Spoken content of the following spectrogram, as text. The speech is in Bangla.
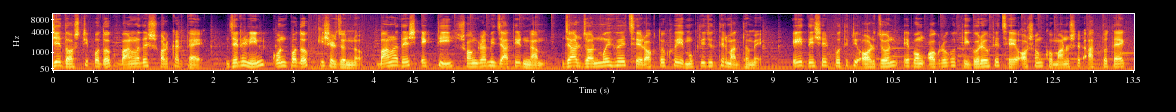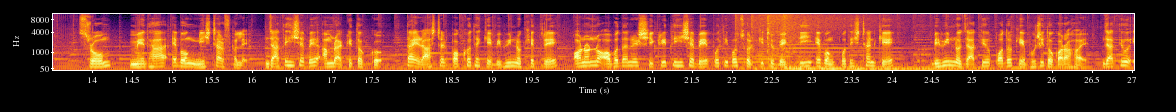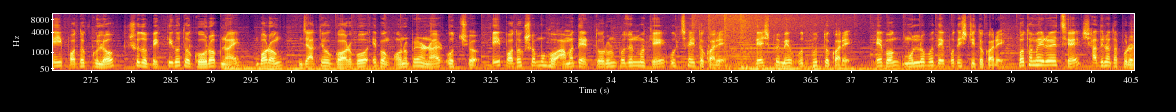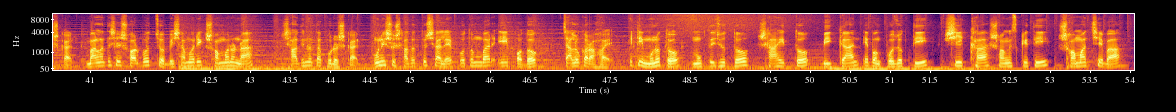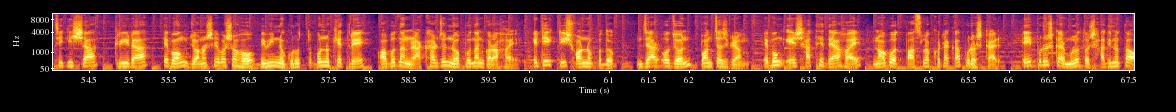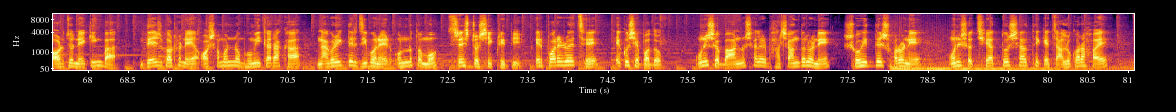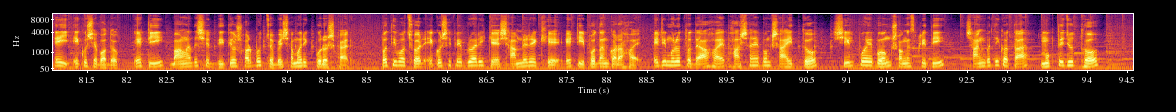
যে দশটি পদক বাংলাদেশ সরকার দেয়, জেনে নিন কোন পদক কিসের জন্য। বাংলাদেশ একটি সংগ্রামী জাতির নাম, যার জন্মই হয়েছে রক্তক্ষয়ী মুক্তিযুদ্ধের মাধ্যমে। এই দেশের প্রতিটি অর্জন এবং অগ্রগতি গড়ে উঠেছে অসংখ্য মানুষের আত্মত্যাগ, শ্রম, মেধা এবং নিষ্ঠার ফলে। জাতি হিসেবে আমরা কৃতজ্ঞ। তাই রাষ্ট্রের পক্ষ থেকে বিভিন্ন ক্ষেত্রে অনন্য অবদানের স্বীকৃতি হিসেবে প্রতি বছর কিছু ব্যক্তি এবং প্রতিষ্ঠানকে বিভিন্ন জাতীয় পদকে ভূষিত করা হয়। জাতীয় এই পদকগুলো শুধু ব্যক্তিগত গৌরব নয়, বরং জাতীয় গর্ব এবং অনুপ্রেরণার উৎস। এই পদকসমূহ আমাদের তরুণ প্রজন্মকে উৎসাহিত করে, দেশপ্রেমে উদ্বুদ্ধ করে এবং মূল্যবোধে প্রতিষ্ঠিত করে। প্রথমেই রয়েছে স্বাধীনতা পুরস্কার। বাংলাদেশের সর্বোচ্চ বেসামরিক সম্মাননা স্বাধীনতা পুরস্কার। উনিশশো সাতাত্তর সালে প্রথমবার এই পদক চালু করা হয়। এটি মূলত মুক্তিযুদ্ধ, সাহিত্য, বিজ্ঞান এবং প্রযুক্তি, শিক্ষা, সংস্কৃতি, সমাজসেবা, চিকিৎসা, ক্রীড়া এবং জনসেবা সহ বিভিন্ন গুরুত্বপূর্ণ ক্ষেত্রে অবদান রাখার জন্য প্রদান করা হয়। এটি একটি স্বর্ণপদক যার ওজন পঞ্চাশ গ্রাম এবং এর সাথে দেওয়া হয় নগদ পাঁচ লক্ষ টাকা পুরস্কার। এই পুরস্কার মূলত স্বাধীনতা অর্জনে কিংবা দেশ গঠনে অসামান্য ভূমিকা রাখা নাগরিকদের জীবনের অন্যতম শ্রেষ্ঠ স্বীকৃতি। এরপরে রয়েছে একুশে পদক। উনিশশো সালের ভাষা আন্দোলনে শহীদদের স্মরণে উনিশশো ছিয়াত্তর সাল থেকে চালু করা হয় এই একুশে পদক। এটি বাংলাদেশের দ্বিতীয় সর্বোচ্চ বেসামরিক পুরস্কার। প্রতি বছর একুশে ফেব্রুয়ারিকে সামনে রেখে এটি প্রদান করা হয়। এটি মূলত দেওয়া হয় ভাষা এবং সাহিত্য, শিল্প এবং সংস্কৃতি, সাংবাদিকতা, মুক্তিযুদ্ধ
